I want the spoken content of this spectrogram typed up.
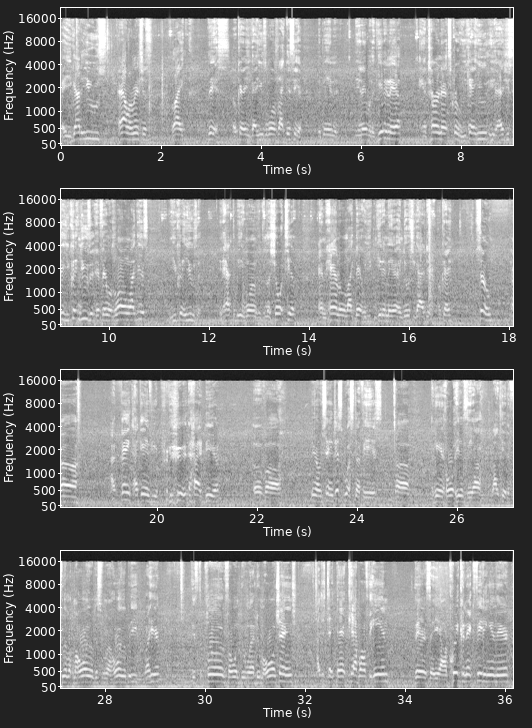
And you got to use Allen wrenches like this. Okay, you got to use the ones like this here to being being able to get in there and turn that screw. You can't use, as you see, you couldn't use it if they was long like this. You couldn't use it. It had to be one with the short tip and handle like that where you can get in there and do what you got to do. Okay, so uh, I think I gave you a pretty good idea of uh, you know saying just what stuff is. Uh, again, oil, here's the uh, like here to fill up my oil. This is my oil bead right here. This is the plug if I want to do when I do my oil change. I just take that cap off the end. There's a uh, quick connect fitting in there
